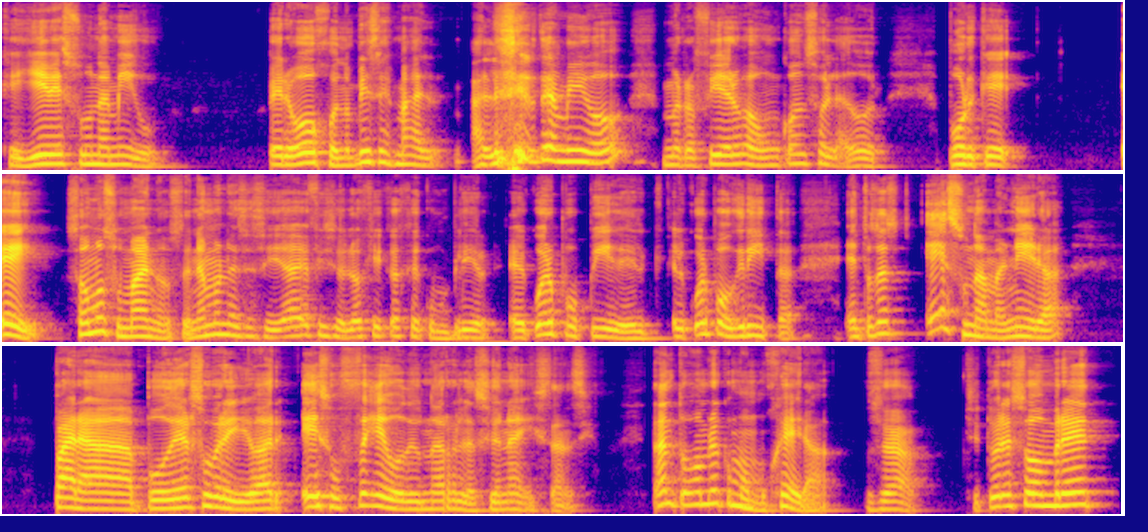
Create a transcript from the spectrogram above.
que lleves un amigo. Pero ojo, no pienses mal. Al decirte amigo, me refiero a un consolador. Porque hey, somos humanos, tenemos necesidades fisiológicas que cumplir, el cuerpo pide, el, cuerpo grita. Entonces, es una manera para poder sobrellevar eso feo de una relación a distancia. Tanto hombre como mujer. ¿ah? O sea, si tú eres hombre,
